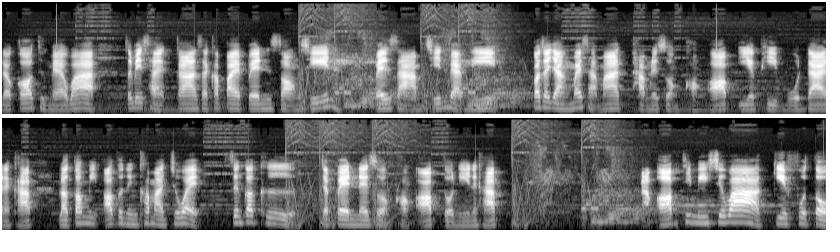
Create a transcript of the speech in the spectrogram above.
แล้วก็ถึงแม้ว่าจะมีการใส่เข้าไปเป็น 2 ชิ้น เป็น 3 ชิ้นแบบนี้ ก็จะยังไม่สามารถทำในส่วนของ off EFP boot ได้นะครับ เราต้องมี off ตัวหนึ่งเข้ามาช่วย ซึ่งก็คือจะเป็นในส่วนของ off ตัวนี้นะครับ กับ off ที่มีชื่อว่า Gifuto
